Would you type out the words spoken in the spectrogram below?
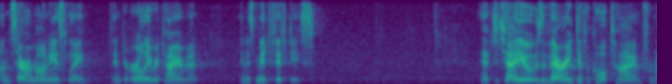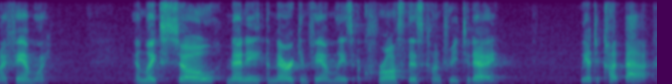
unceremoniously into early retirement in his mid-50s. I have to tell you, it was a very difficult time for my family. And like so many American families across this country today, we had to cut back,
